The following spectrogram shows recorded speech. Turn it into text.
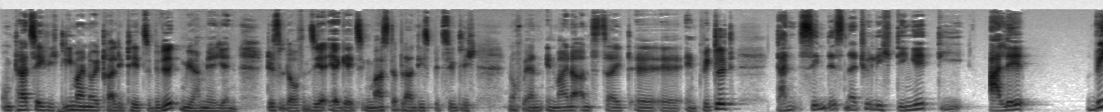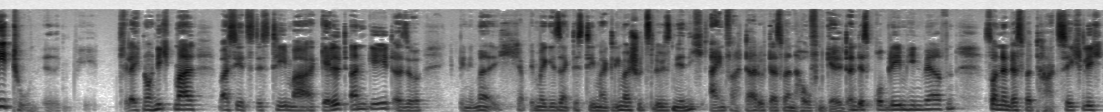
um tatsächlich Klimaneutralität zu bewirken. Wir haben ja hier in Düsseldorf einen sehr ehrgeizigen Masterplan diesbezüglich noch während in meiner Amtszeit äh, äh entwickelt. Dann sind es natürlich Dinge, die alle wehtun irgendwie vielleicht noch nicht mal, was jetzt das Thema Geld angeht. Also ich bin immer, ich habe immer gesagt, das Thema Klimaschutz lösen wir nicht einfach dadurch, dass wir einen Haufen Geld an das Problem hinwerfen, sondern dass wir tatsächlich,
